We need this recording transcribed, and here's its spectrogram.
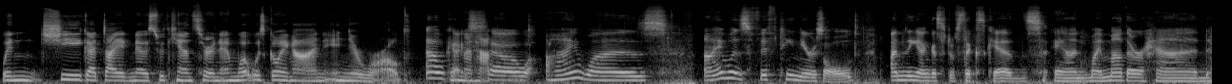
when she got diagnosed with cancer and, and what was going on in your world? Okay, so I was I was 15 years old. I'm the youngest of six kids and my mother had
